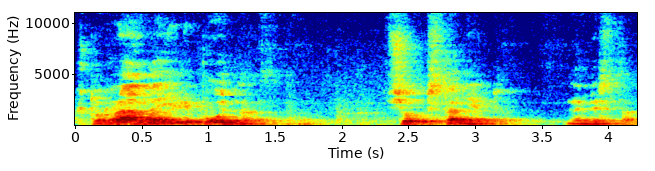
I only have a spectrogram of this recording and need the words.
что рано или поздно все встанет на места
